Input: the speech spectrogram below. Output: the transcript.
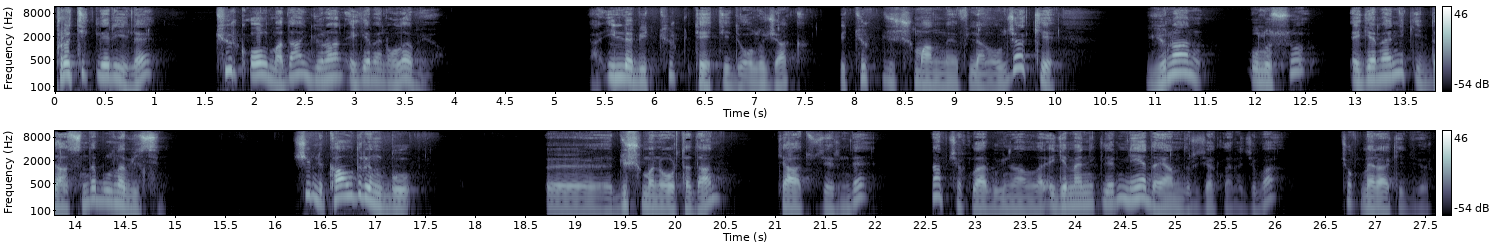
Pratikleriyle Türk olmadan Yunan egemen olamıyor. Yani illa bir Türk tehdidi olacak, bir Türk düşmanlığı falan olacak ki Yunan ulusu egemenlik iddiasında bulunabilsin. Şimdi kaldırın bu e, düşmanı ortadan kağıt üzerinde. Ne yapacaklar bu Yunanlılar? Egemenliklerini neye dayandıracaklar acaba? Çok merak ediyorum.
